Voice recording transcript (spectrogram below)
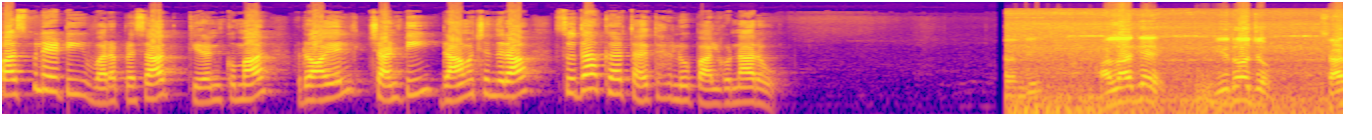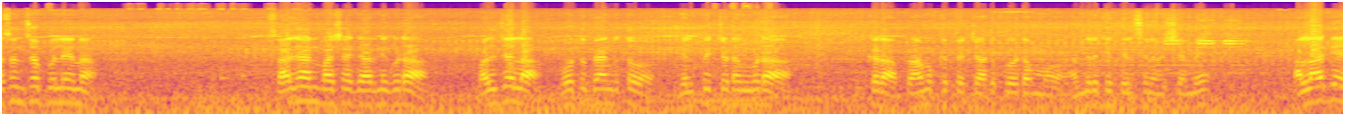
పసుపులేటి వరప్రసాద్ కిరణ్ కుమార్ రాయల్ చంటి రామచంద్ర సుధాకర్ తదితరులు పాల్గొన్నారు. అలాగే ఈరోజు శాసనసభ్యులైన షాజహాన్ బాషా గారిని కూడా బల్జల ఓటు బ్యాంకుతో గెలిపించడం కూడా ఇక్కడ ప్రాముఖ్యత చాటుకోవడం అందరికీ తెలిసిన విషయమే. అలాగే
